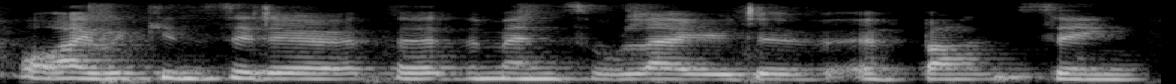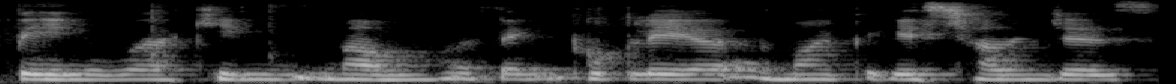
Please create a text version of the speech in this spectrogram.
what I would consider the, the mental load of, of balancing being a working mum, I think probably are my biggest challenges,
